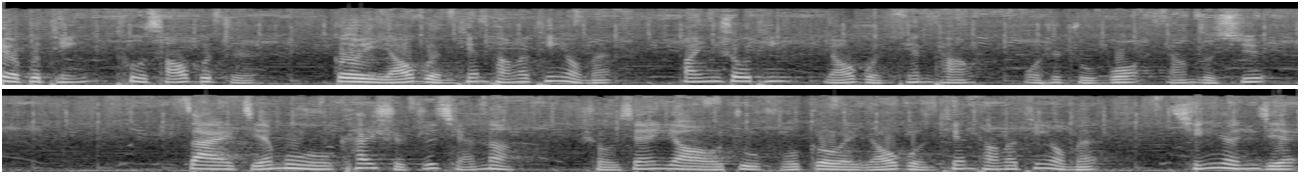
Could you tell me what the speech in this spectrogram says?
乐不停，吐槽不止。各位摇滚天堂的听友们，欢迎收听摇滚天堂，我是主播杨子虚。在节目开始之前呢，首先要祝福各位摇滚天堂的听友们，情人节、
